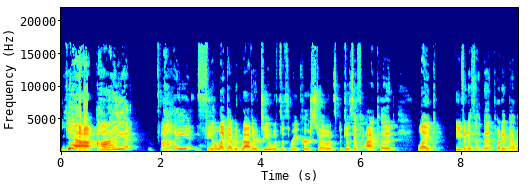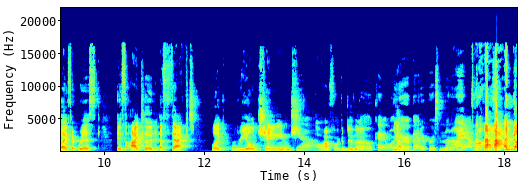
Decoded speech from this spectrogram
yeah, I I feel like I would rather deal with the three cursed toads because if? I could, like, even if it meant putting my life at risk, if I could affect like real change, Yeah. oh, I'll fucking do that. Oh, okay, well, Yeah. you're a better person than I am. Obviously. no,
